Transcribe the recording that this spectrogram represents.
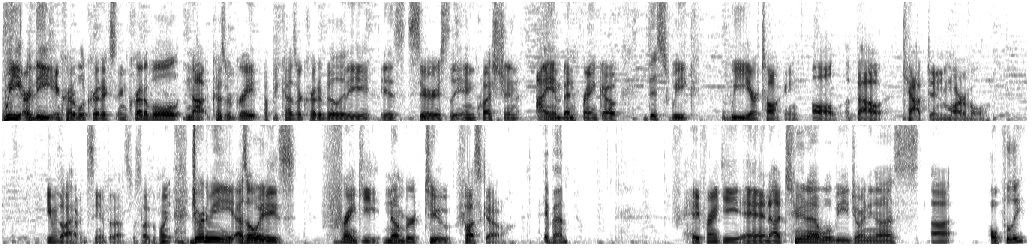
We are the Incredible Critics. Incredible, not because we're great, but because our credibility is seriously in question. I am Ben Franco. This week, we are talking all about Captain Marvel. Even though I haven't seen it, but that's beside the point. Joining me, as always, Frankie number two, Fusco. Hey, Ben. Hey, Frankie. And uh, Tuna will be joining us, uh, hopefully?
